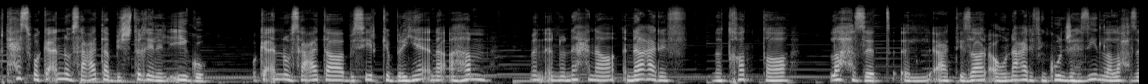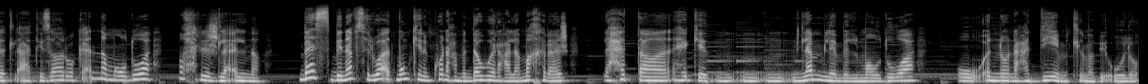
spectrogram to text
بتحس وكأنه ساعتها بيشتغل الإيجو وكأنه ساعتها بصير كبريائنا أهم من إنه نحن نعرف نتخطى لحظة الاعتذار أو نعرف نكون جاهزين للحظة الاعتذار وكأنه موضوع محرج لإلنا. بس بنفس الوقت ممكن نكون عم ندور على مخرج لحتى هيك نلملم الموضوع وإنه نعديه مثل ما بيقولوا.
